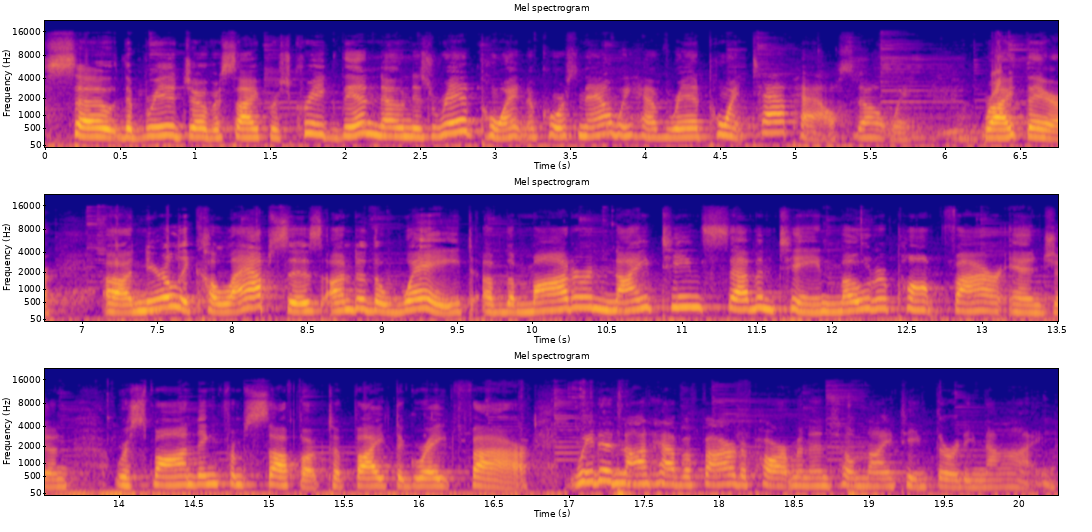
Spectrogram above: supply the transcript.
So the bridge over Cypress Creek, then known as Red Point, and of course now we have Red Point Tap House, don't we? Right there uh, nearly collapses under the weight of the modern 1917 motor pump fire engine responding from Suffolk to fight the Great Fire. We did not have a fire department until 1939.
